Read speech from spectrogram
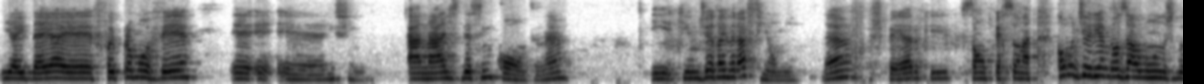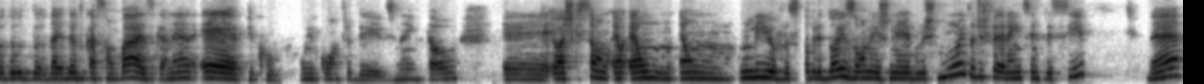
e a ideia é, foi promover, é, é, é, enfim, a análise desse encontro, né? E que um dia vai virar filme, né? Espero que são personagens. Como diriam meus alunos do, do, do, da, da, educação básica, né? É épico o encontro deles, né? Então, é, eu acho que são, é, é, um, é um, um, livro sobre dois homens negros muito diferentes entre si, né?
